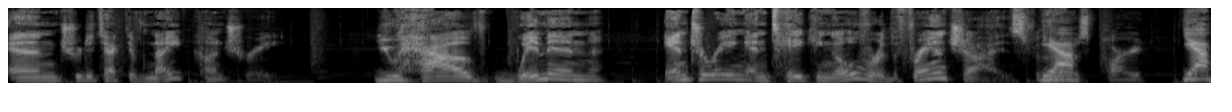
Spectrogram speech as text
and True Detective Night Country, you have women entering and taking over the franchise for the yeah. most part. Yeah.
